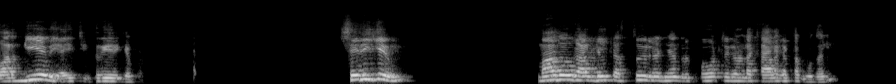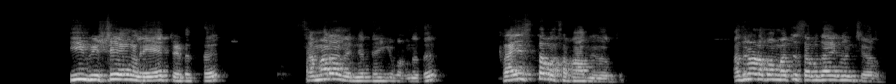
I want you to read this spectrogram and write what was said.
വർഗീയതയായി ചിത്രീകരിക്കപ്പെടും. ശരിക്കും മാധവ് ഗാഡ്ഗിൽ കസ്തൂരി രംഗൻ റിപ്പോർട്ടുകളുടെ കാലഘട്ടം മുതൽ ഈ വിഷയങ്ങൾ ഏറ്റെടുത്ത് സമര രംഗത്തേക്ക് വന്നത് ക്രൈസ്തവ സഭാ നേതൃത്വം അതിനോടൊപ്പം മറ്റു സമുദായങ്ങളും ചേർന്നു.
